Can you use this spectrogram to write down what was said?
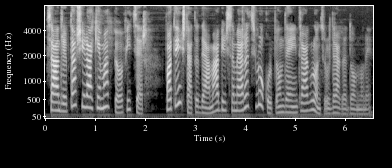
S-a îndreptat și l-a chemat pe ofițer. Poate ești atât de amabil să-mi arăți locul pe unde a intrat glonțul, dragă domnule.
